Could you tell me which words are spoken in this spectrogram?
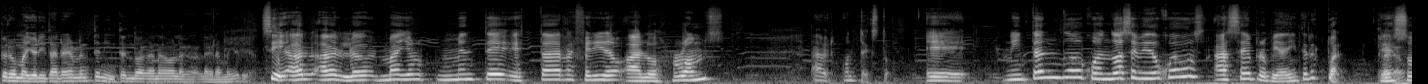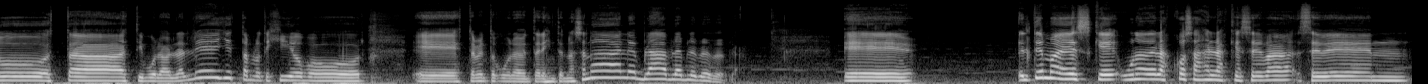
pero mayoritariamente Nintendo ha ganado la, la gran mayoría. Sí, a, a ver, lo, mayormente está referido a los ROMs. A ver, contexto. Eh, Nintendo cuando hace videojuegos hace propiedad intelectual. Claro. Eso está estipulado en la ley, está protegido por eh, estamentos gubernamentales internacionales, bla, bla, bla, bla, bla, bla. Eh, el tema es que una de las cosas en las que se, va, se ven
